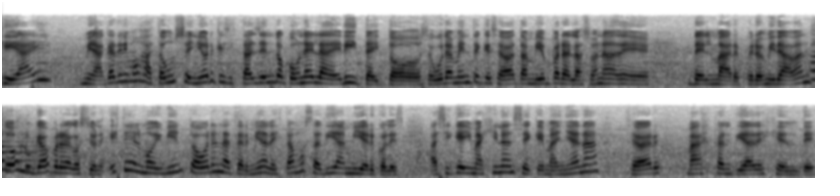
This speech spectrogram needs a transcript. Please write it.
que hay. Mira, acá tenemos hasta un señor que se está yendo con una heladerita y todo. Seguramente que se va también para la zona de- del mar. Pero mira, van todos bloqueados para la cuestión. Este es el movimiento ahora en la terminal. Estamos a día miércoles. Así que imagínense que mañana se va a ver más cantidad de gente.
